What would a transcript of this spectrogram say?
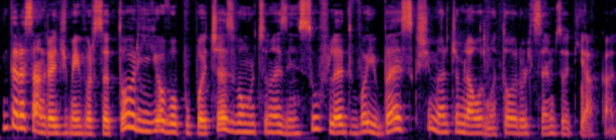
Interesant, dragii mei vărsători, eu vă pupăcesc, vă mulțumesc din suflet, vă iubesc și mergem la următorul semn zodiacal.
